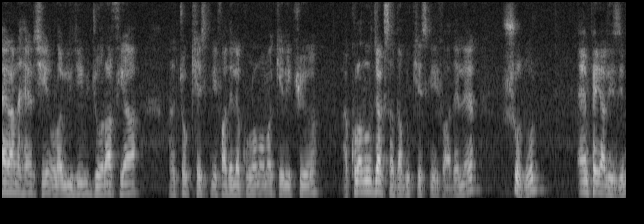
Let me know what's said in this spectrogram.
her an her şeyin olabileceği bir coğrafya. Yani çok keskin ifadeler kullanmamak gerekiyor. Yani kullanılacaksa da bu keskin ifadeler şudur. Emperyalizm,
